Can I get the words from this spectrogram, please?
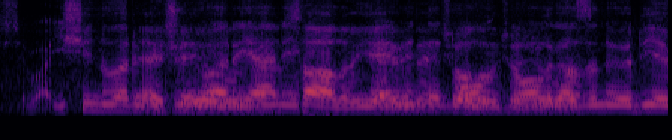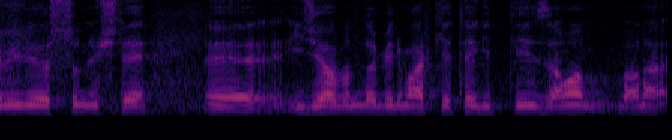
İşte bak işin var, Her gücün şey var yolunda, yani. sağlığın yerinde, evinde doğal, doğalgazını ödeyebiliyorsun işte. E, icabında bir markete gittiğin zaman bana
